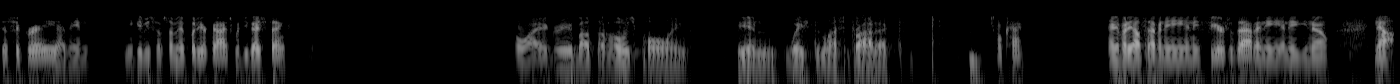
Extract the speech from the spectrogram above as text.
Disagree? I mean, can you give me some some input here, guys? What do you guys think? Oh, I agree about the hose pulling being wasting less product. Okay. Anybody else have any any fears with that? Any any you know? Now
